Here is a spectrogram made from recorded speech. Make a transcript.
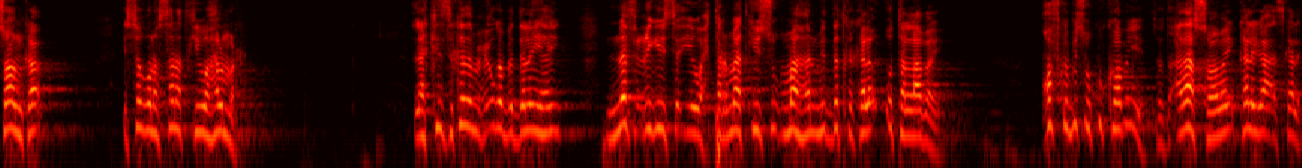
Soonka isaguna sannadkii waa hal mar. Laakiin sekada muxuu uga bedelan yahay nafcigiisa iyo waxtarmaadkiisu maahan mid dadka kale u tallaabaya. Qofka bis uu ku kooban adaa soomay kaligaa iskale.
